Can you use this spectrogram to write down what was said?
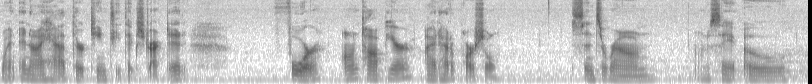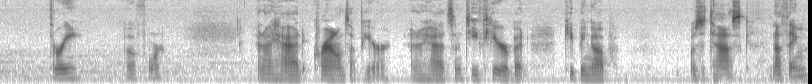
went and I had 13 teeth extracted. Four on top here. I had had a partial since around, I want to say 03, 04. And I had crowns up here. And I had some teeth here, but keeping up was a task. Nothing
